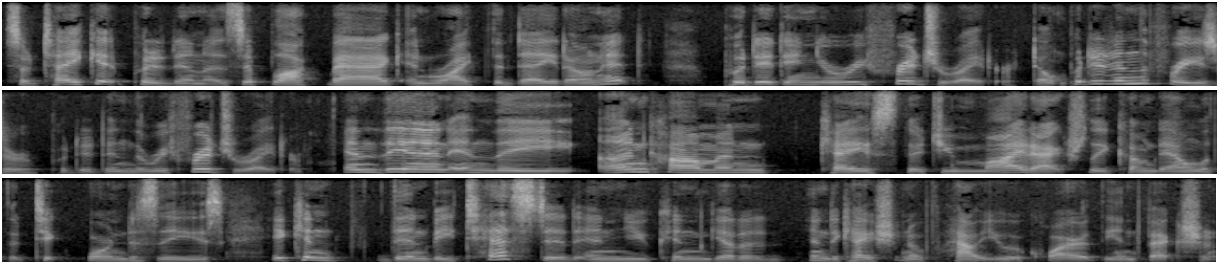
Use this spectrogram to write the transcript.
So take it, put it in a Ziploc bag, and write the date on it. Put it in your refrigerator. Don't put it in the freezer, put it in the refrigerator. And then, in the uncommon case that you might actually come down with a tick borne disease, it can then be tested and you can get an indication of how you acquired the infection.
